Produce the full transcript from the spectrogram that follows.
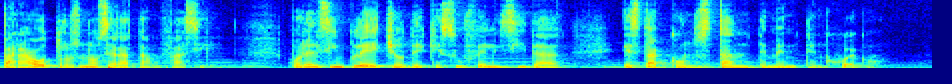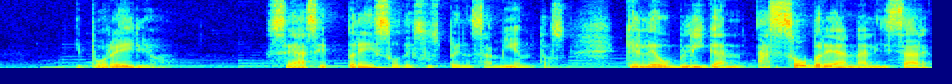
para otros no será tan fácil, por el simple hecho de que su felicidad está constantemente en juego. Y por ello, se hace preso de sus pensamientos, que le obligan a sobreanalizar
